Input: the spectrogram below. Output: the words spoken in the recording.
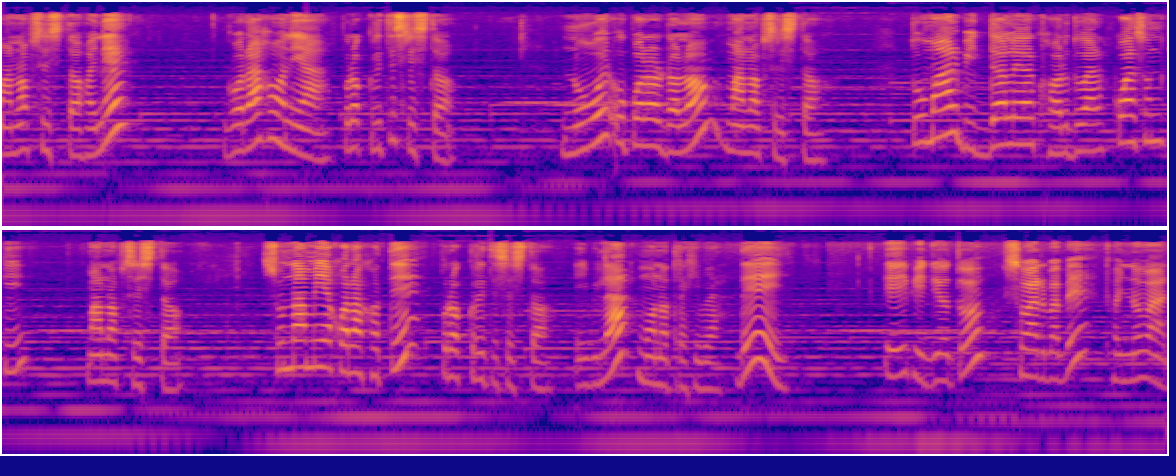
মানৱ সৃষ্ট হয়নে? গৰাখহনীয়া প্ৰকৃতি সৃষ্ট নৈৰ ওপৰৰ দলং মানৱ সৃষ্ট তোমাৰ বিদ্যালয়ৰ ঘৰ দুৱাৰ কোৱাচোন কি? মানৱ সৃষ্ট। চুনামীয়ে কৰা ক্ষতি প্ৰকৃতি সৃষ্ট। এইবিলাক মনত ৰাখিবা দেই। এই ভিডিঅ'টো চোৱাৰ বাবে ধন্যবাদ।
